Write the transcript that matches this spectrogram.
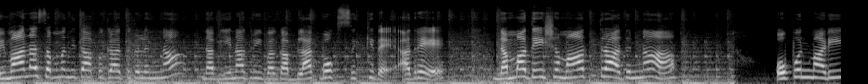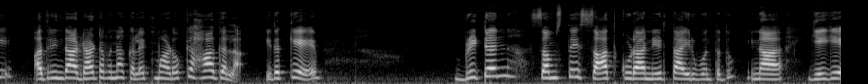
ವಿಮಾನ ಸಂಬಂಧಿತ ಅಪಘಾತಗಳನ್ನ ನಾವು ಏನಾದರೂ ಇವಾಗ ಬ್ಲ್ಯಾಕ್ ಬಾಕ್ಸ್ ಸಿಕ್ಕಿದೆ. ಆದರೆ ನಮ್ಮ ದೇಶ ಮಾತ್ರ ಅದನ್ನ ಓಪನ್ ಮಾಡಿ ಅದರಿಂದ ಡಾಟಾವನ್ನು ಕಲೆಕ್ಟ್ ಮಾಡೋಕ್ಕೆ ಆಗಲ್ಲ. ಇದಕ್ಕೆ ಬ್ರಿಟನ್ ಸಂಸ್ಥೆ ಸಾಥ್ ಕೂಡ ನೀಡ್ತಾ ಇರುವಂಥದ್ದು. ಇನ್ನು ಎ ಎ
